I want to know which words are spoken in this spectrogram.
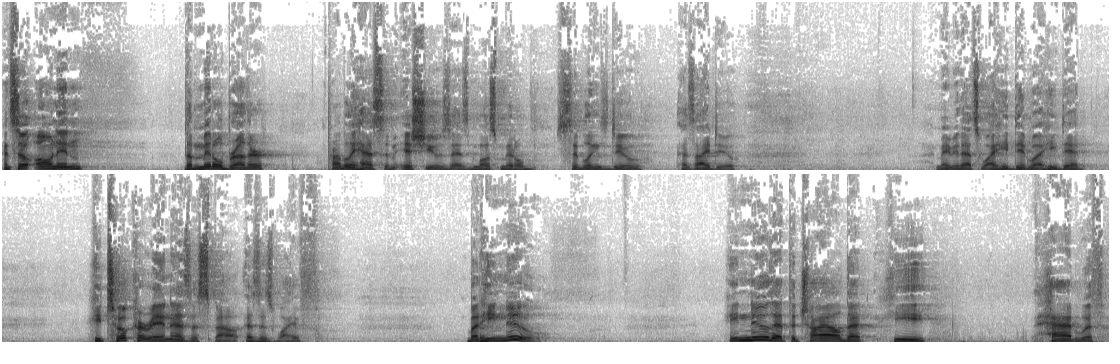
And so Onan, The middle brother probably has some issues, as most middle siblings do, as I do. Maybe that's why he did what he did. He took her in as a spouse, as his wife, but he knew. He knew that the child that he had with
